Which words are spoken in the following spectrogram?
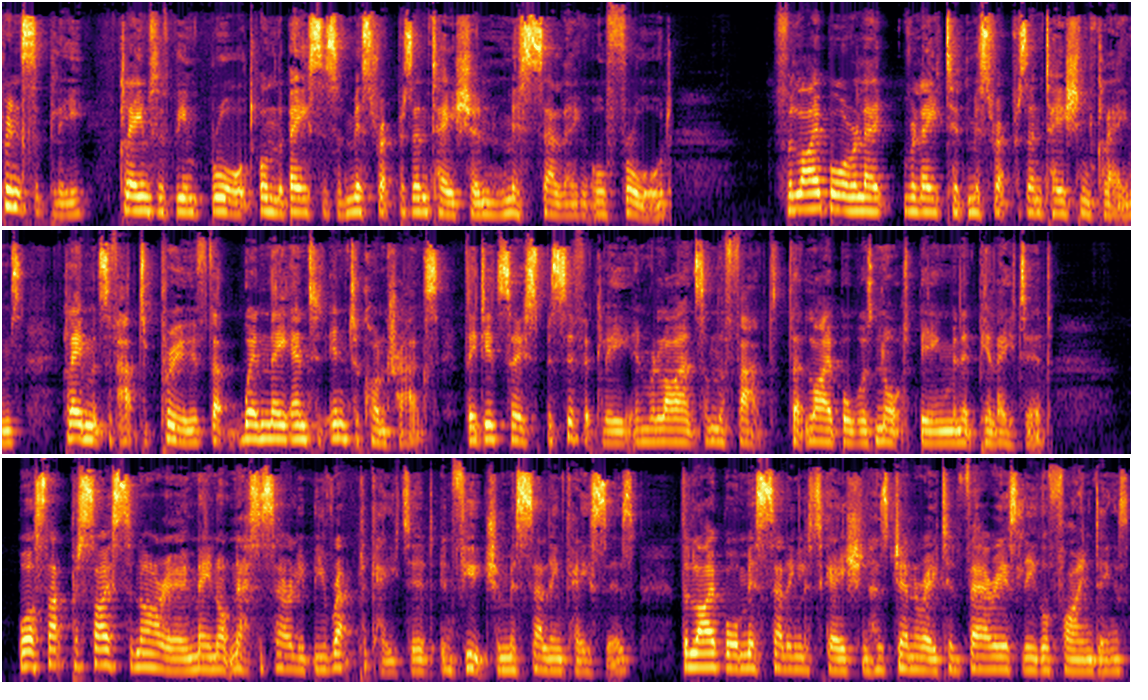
Principally, claims have been brought on the basis of misrepresentation, mis-selling, or fraud. For LIBOR related misrepresentation claims, claimants have had to prove that when they entered into contracts, they did so specifically in reliance on the fact that LIBOR was not being manipulated. Whilst that precise scenario may not necessarily be replicated in future mis-selling cases, the LIBOR mis-selling litigation has generated various legal findings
